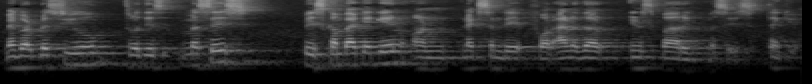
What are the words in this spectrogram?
May God bless you through this message. Please come back again on next Sunday for another inspiring message. Thank you.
